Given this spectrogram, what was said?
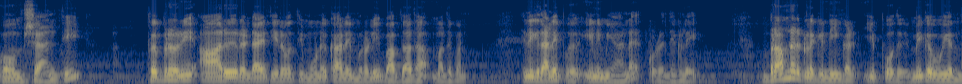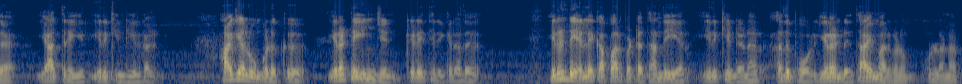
ஓம் சாந்தி. பிப்ரவரி ஆறு ரெண்டாயிரத்தி இருபத்தி மூணு காலை முரளி பாப்தாதா மதுபன். இன்றைக்கி தலைப்பு இனிமையான குழந்தைகளே. பிராமணர்களுக்கு நீங்கள் இப்போது மிக உயர்ந்த யாத்திரையில் இருக்கின்றீர்கள். ஆகியால் உங்களுக்கு இரட்டை இன்ஜின் கிடைத்திருக்கிறது. இரண்டு எல்லைக்கு அப்பாற்பட்ட தந்தையர் இருக்கின்றனர். அதுபோல் இரண்டு தாய்மார்களும் உள்ளனர்.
